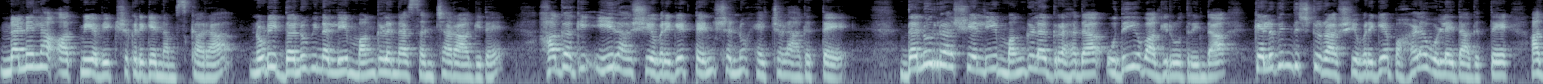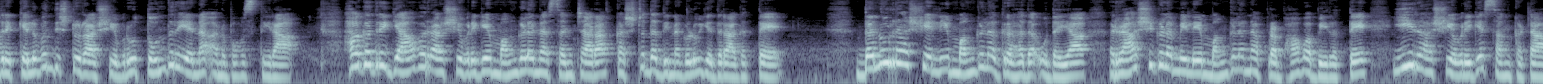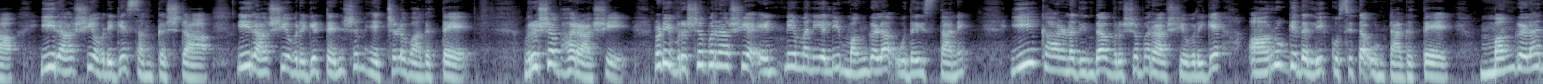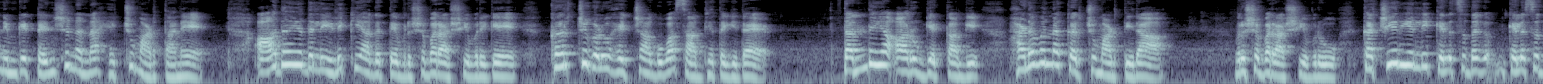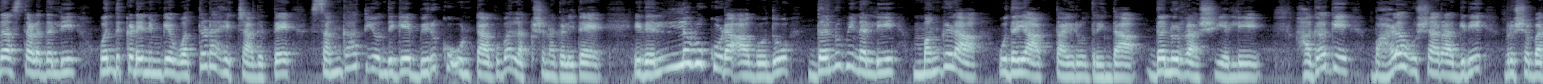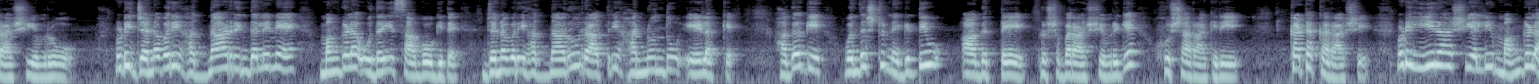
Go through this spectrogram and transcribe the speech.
ನನ್ನೆಲ್ಲ ಆತ್ಮೀಯ ವೀಕ್ಷಕರಿಗೆ ನಮಸ್ಕಾರ. ನೋಡಿ, ಧನುವಿನಲ್ಲಿ ಮಂಗಳನ ಸಂಚಾರ ಆಗಿದೆ. ಹಾಗಾಗಿ ಈ ರಾಶಿಯವರಿಗೆ ಟೆನ್ಷನ್ನು ಹೆಚ್ಚಳ ಆಗುತ್ತೆ. ಧನುರಾಶಿಯಲ್ಲಿ ಮಂಗಳ ಗ್ರಹದ ಉದಯವಾಗಿರುವುದರಿಂದ ಕೆಲವೊಂದಿಷ್ಟು ರಾಶಿಯವರಿಗೆ ಬಹಳ ಒಳ್ಳೆಯದಾಗುತ್ತೆ ಆದರೆ ಕೆಲವೊಂದಿಷ್ಟು ರಾಶಿಯವರು ತೊಂದರೆಯನ್ನ ಅನುಭವಿಸ್ತೀರಾ? ಹಾಗಾದ್ರೆ ಯಾವ ರಾಶಿಯವರಿಗೆ ಮಂಗಳನ ಸಂಚಾರ ಕಷ್ಟದ ದಿನಗಳು ಎದುರಾಗತ್ತೆ? ಧನುರಾಶಿಯಲ್ಲಿ ಮಂಗಳ ಗ್ರಹದ ಉದಯ, ರಾಶಿಗಳ ಮೇಲೆ ಮಂಗಳನ ಪ್ರಭಾವ ಬೀರುತ್ತೆ. ಈ ರಾಶಿಯವರಿಗೆ ಸಂಕಟ, ಈ ರಾಶಿಯವರಿಗೆ ಸಂಕಷ್ಟ, ಈ ರಾಶಿಯವರಿಗೆ ಟೆನ್ಷನ್ ಹೆಚ್ಚಳವಾಗುತ್ತೆ. ವೃಷಭ ರಾಶಿ, ನೋಡಿ ವೃಷಭ ರಾಶಿಯ ಎಂಟನೇ ಮನೆಯಲ್ಲಿ ಮಂಗಳ ಉದಯಿಸ್ತಾನೆ. ಈ ಕಾರಣದಿಂದ ವೃಷಭ ರಾಶಿಯವರಿಗೆ ಆರೋಗ್ಯದಲ್ಲಿ ಕುಸಿತ ಉಂಟಾಗತ್ತೆ. ಮಂಗಳ ನಿಮಗೆ ಟೆನ್ಷನ್ ಅನ್ನ ಹೆಚ್ಚು ಮಾಡ್ತಾನೆ. ಆದಾಯದಲ್ಲಿ ಇಳಿಕೆಯಾಗತ್ತೆ ವೃಷಭ ರಾಶಿಯವರಿಗೆ. ಖರ್ಚುಗಳು ಹೆಚ್ಚಾಗುವ ಸಾಧ್ಯತೆ ಇದೆ ತಂದೆಯ ಆರೋಗ್ಯಕ್ಕಾಗಿ ಹಣವನ್ನ ಖರ್ಚು ಮಾಡ್ತೀರಾ? ವೃಷಭ ರಾಶಿಯವರು, ಕಚೇರಿಯಲ್ಲಿ ಕೆಲಸದ ಕೆಲಸದ ಸ್ಥಳದಲ್ಲಿ ಒಂದು ಕಡೆ ನಿಮಗೆ ಒತ್ತಡ ಹೆಚ್ಚಾಗುತ್ತೆ, ಸಂಗಾತಿಯೊಂದಿಗೆ ಬಿರುಕು ಉಂಟಾಗುವ ಲಕ್ಷಣಗಳಿದೆ. ಇದೆಲ್ಲವೂ ಕೂಡ ಆಗೋದು ಧನುವಿನಲ್ಲಿ ಮಂಗಳ ಉದಯ ಆಗ್ತಾ ಇರೋದ್ರಿಂದ ಧನುರ್ ರಾಶಿಯಲ್ಲಿ. ಹಾಗಾಗಿ ಬಹಳ ಹುಷಾರಾಗಿರಿ ವೃಷಭ ರಾಶಿಯವರು. ನೋಡಿ, ಜನವರಿ ಹದಿನಾರರಿಂದಲೇ ಮಂಗಳ ಉದಯ ಸಾಗೋಗಿದೆ. ಜನವರಿ ಹದಿನಾರು, ರಾತ್ರಿ ಹನ್ನೊಂದು, ಏಳಕ್ಕೆ. ಹಾಗಾಗಿ ಒಂದಷ್ಟು ನೆಗೆಟಿವ್ ಆಗುತ್ತೆ. ವೃಷಭ ರಾಶಿಯವರಿಗೆ ಹುಷಾರಾಗಿರಿ. ಕಟಕ ರಾಶಿ. ನೋಡಿ, ಈ ರಾಶಿಯಲ್ಲಿ ಮಂಗಳ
